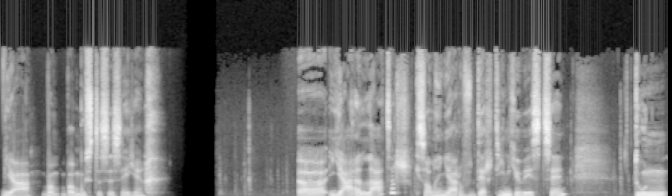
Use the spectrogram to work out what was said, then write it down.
ja, wat, moesten ze zeggen? Uh, jaren later, ik zal een jaar of dertien geweest zijn, toen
